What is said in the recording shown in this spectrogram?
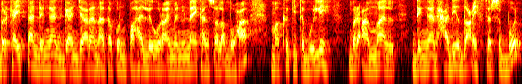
berkaitan dengan ganjaran ataupun pahala orang yang menunaikan solat duha maka kita boleh beramal dengan hadis daif tersebut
